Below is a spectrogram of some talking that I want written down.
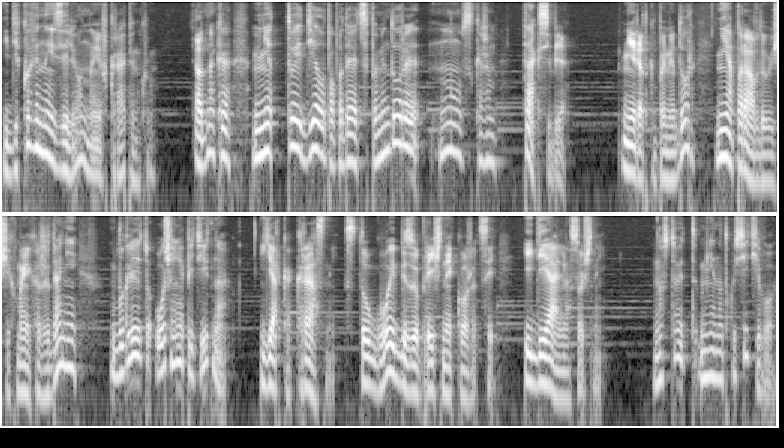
и диковинные зеленые в крапинку. Однако мне то и дело попадаются помидоры, ну, скажем, так себе. Нередко помидор, не оправдывающих моих ожиданий, выглядит очень аппетитно. Ярко-красный, с тугой безупречной кожицей, идеально сочный. Но стоит мне надкусить его,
